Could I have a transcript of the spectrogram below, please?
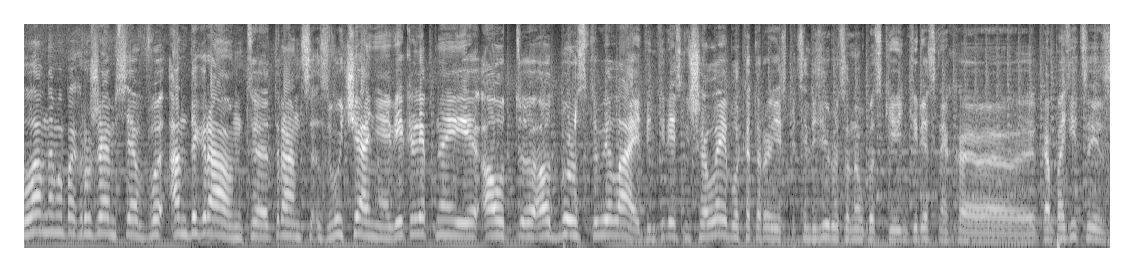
Плавно мы погружаемся в андеграунд э, транс-звучание. Великолепный out, Outburst We Light, интереснейший лейбл, который специализируется на выпуске интересных э, композиций из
